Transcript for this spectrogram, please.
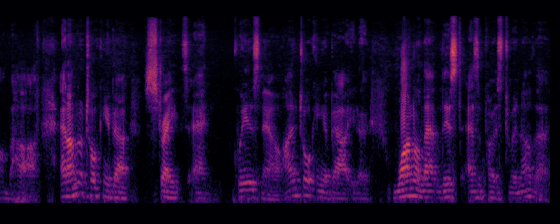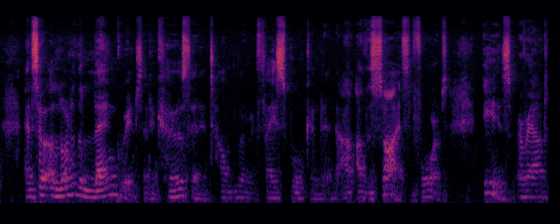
on behalf? And I'm not talking about straights and queers now. I'm talking about you know one on that list as opposed to another. And so a lot of the language that occurs then in Tumblr and Facebook and, and other sites and forums is around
